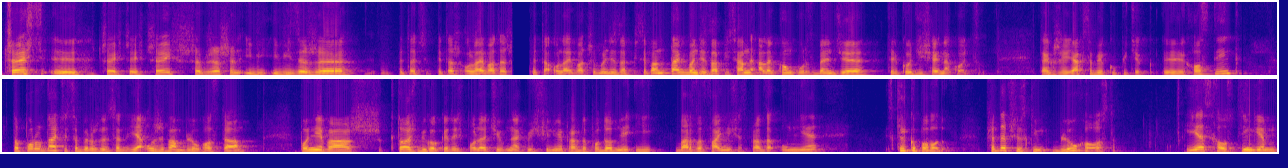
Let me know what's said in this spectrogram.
Cześć, y, cześć, cześć, cześć, Szczebrzeszyn i, i widzę, że pytać, pytasz o live'a też. Pyta o live'a, czy będzie zapisywany. Tak, będzie zapisany, ale konkurs będzie tylko dzisiaj na końcu. Także jak sobie kupicie y, hosting, to porównajcie sobie różne ceny. Ja używam Bluehosta, ponieważ ktoś mi go kiedyś polecił na jakimś filmie prawdopodobnie i bardzo fajnie się sprawdza u mnie z kilku powodów. Przede wszystkim Bluehost jest hostingiem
